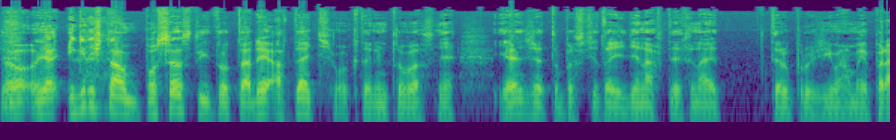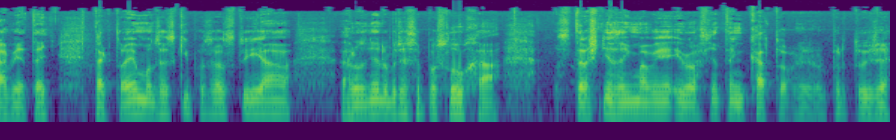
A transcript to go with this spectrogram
no, já, I když tam poselství to tady a teď, o kterým to vlastně je, že to prostě ta jediná vteřina je kterou prožíváme je právě teď, tak to je moc hezký poselství a hrozně dobře se poslouchá. Strašně zajímavý je i vlastně ten Kato, že? protože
